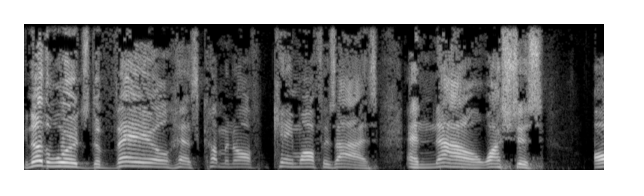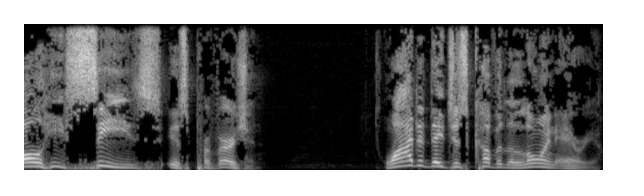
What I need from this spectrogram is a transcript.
In other words, the veil has coming off, came off his eyes. And now, watch this. All he sees is perversion. Why did they just cover the loin area?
